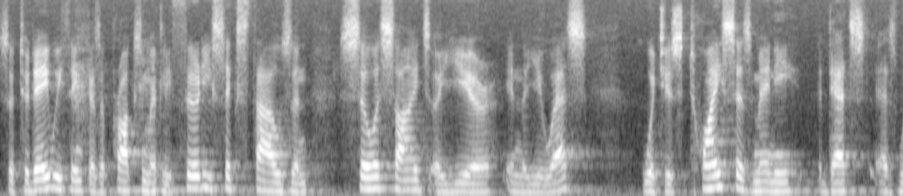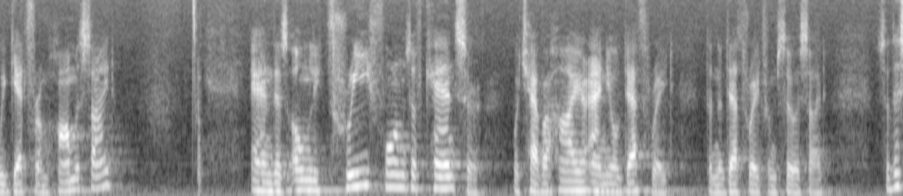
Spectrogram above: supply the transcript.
So today we think there's approximately 36,000 suicides a year in the US, which is twice as many deaths as we get from homicide. And there's only three forms of cancer which have a higher annual death rate than the death rate from suicide. So this is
